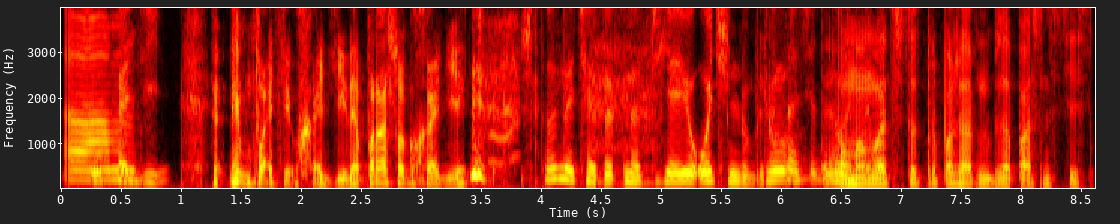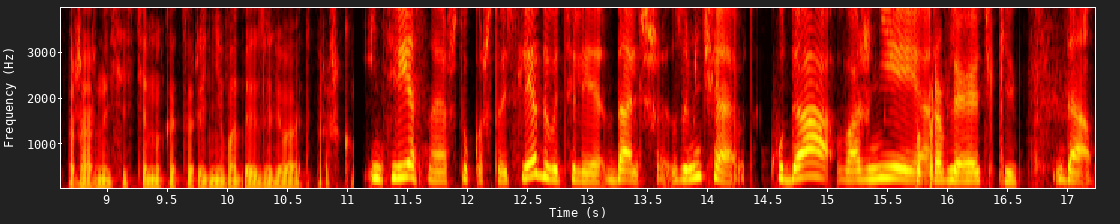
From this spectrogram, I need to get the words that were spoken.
Уходи. Эмпатия, уходи, да порошок уходи. Что означает эта надпись? Я ее очень люблю. Кстати, да. По-моему, это что-то про пожарную безопасность. Есть пожарные системы, которые не водой заливают, порошком. Интересная штука, что исследователи дальше замечают, куда важнее... Поправляй очки. Да.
